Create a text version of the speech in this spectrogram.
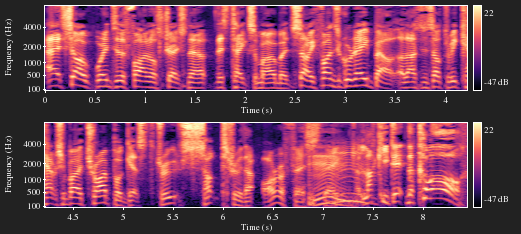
Uh, so we're into the final stretch now. This takes a moment. So he finds a grenade belt, allows himself to be captured by a tripod, gets through, sucked through that orifice thing, Lucky dip the claw.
